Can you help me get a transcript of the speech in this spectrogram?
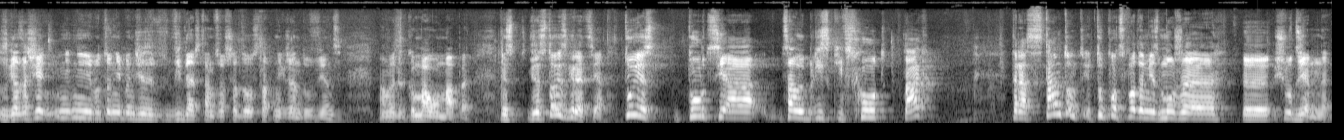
Zgadza się? Nie, nie, bo to nie będzie widać tam zwłaszcza do ostatnich rzędów, więc mamy tylko małą mapę. Więc, więc to jest Grecja. Tu jest Turcja, cały Bliski Wschód, tak? Teraz stamtąd, tu pod spodem jest Morze y, Śródziemne.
